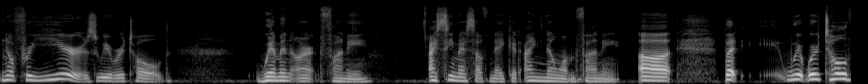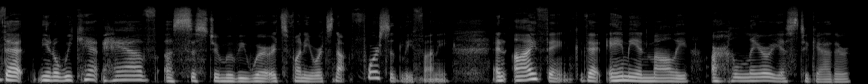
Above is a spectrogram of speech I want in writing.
You know, for years we were told women aren't funny. I see myself naked. I know I'm funny. Uh, but we're, told that, you know, we can't have a sister movie where it's funny, where it's not forcedly funny. And I think that Amy and Molly are hilarious together.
